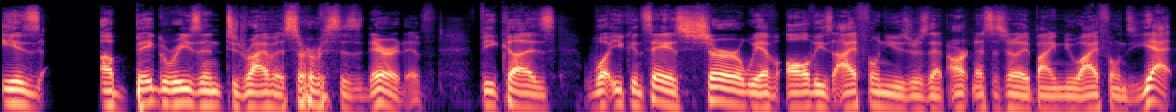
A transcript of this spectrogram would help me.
is a big reason to drive a services narrative because what you can say is sure we have all these iPhone users that aren't necessarily buying new iPhones yet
